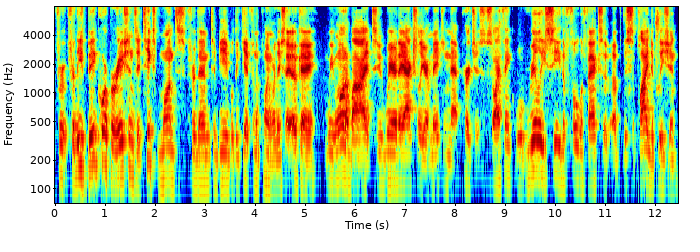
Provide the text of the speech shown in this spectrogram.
for for these big corporations it takes months for them to be able to get from the point where they say okay we want to buy to where they actually are making that purchase. So I think we'll really see the full effects of, of the supply depletion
